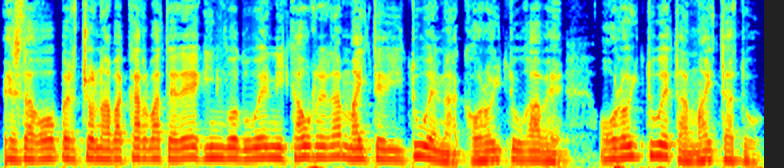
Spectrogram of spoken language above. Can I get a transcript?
Ez dago pertsona bakar bat ere egingo duenik aurrera maite dituenak oroitu gabe, oroitu eta maitatu.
